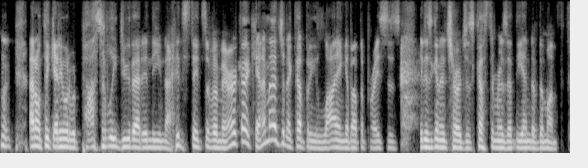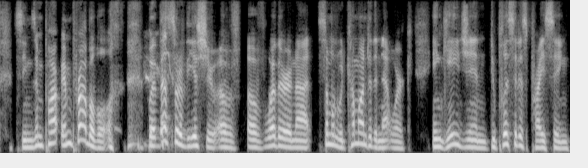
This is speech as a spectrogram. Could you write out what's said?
I don't think anyone would possibly do that in the United States of America. I can't imagine a company lying about the prices it is going to charge its customers at the end of the month. Seems improbable. but that's sort of the issue of, of whether or not someone would come onto the network, engage in duplicitous pricing,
